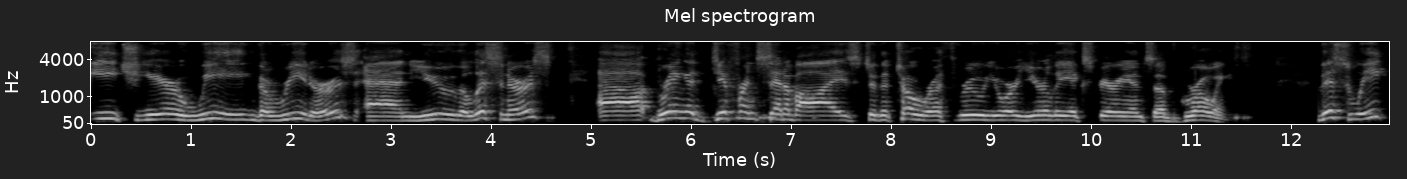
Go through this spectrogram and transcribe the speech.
each year, we, the readers, and you, the listeners, uh, bring a different set of eyes to the Torah through your yearly experience of growing. This week,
